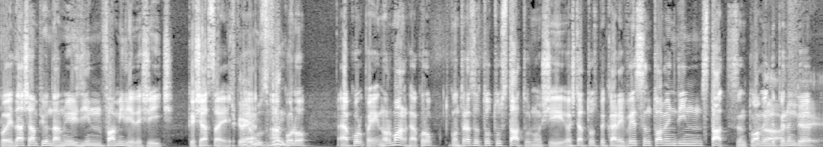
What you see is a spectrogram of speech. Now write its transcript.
Păi da, șampion, dar nu ești din familie de și aici. Că și asta e. Și cred că nu-ți vând. Acolo, acolo, păi normal, că acolo controlează totul statul, nu? Și ăștia toți pe care vezi sunt oameni din stat, sunt oameni da, de pe lângă... E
